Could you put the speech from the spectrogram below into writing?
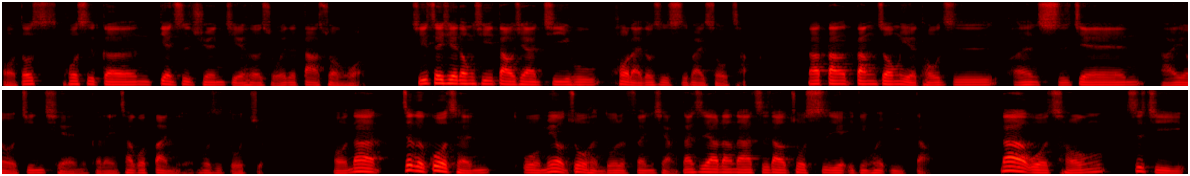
哦，都是或是跟电视圈结合所谓的大双网，其实这些东西到现在几乎后来都是失败收场。那当当中也投资，嗯，时间还有金钱，可能也超过半年或是多久？哦，那这个过程我没有做很多的分享，但是要让大家知道，做事业一定会遇到。那我从自己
